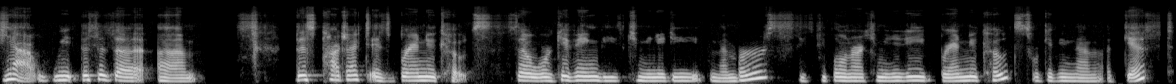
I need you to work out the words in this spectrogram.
Yeah, we this is a um, this project is brand new coats. So we're giving these community members, these people in our community, brand new coats. We're giving them a gift.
